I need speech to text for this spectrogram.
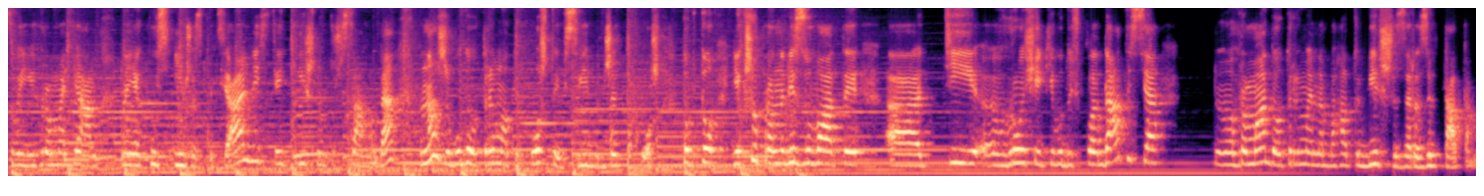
своїх громадян на якусь іншу спеціальність, айтішну, ту ж саму, да вона вже буде отримати кошти і в свій бюджет також. Тобто, якщо проаналізувати е, ті е, гроші, які будуть вкладатися, громада отримає набагато більше за результатами.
